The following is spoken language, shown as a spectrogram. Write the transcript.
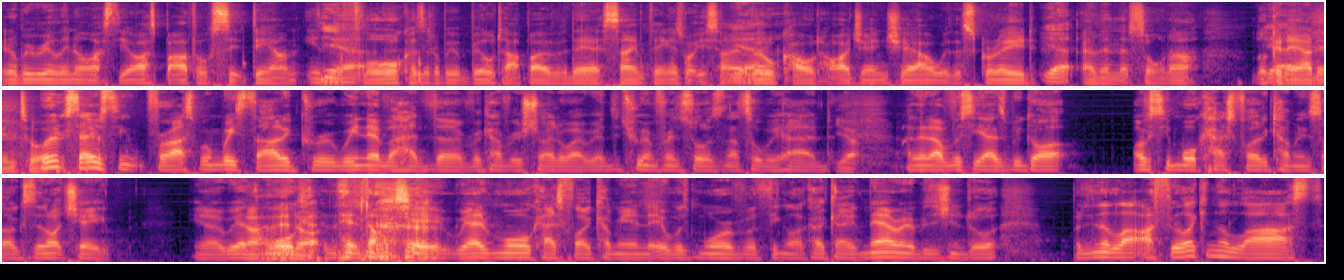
it'll be really nice. The ice bath will sit down in Yeah. the floor because it'll be built up over there. Same thing as what you're saying, Yeah. a little cold hygiene shower with a screed Yeah. and then the sauna looking Yeah. out into Well, it. same thing for us. When we started crew, we never had the recovery straight away. We had the two infrared stores, and that's all we had. Yeah. And then obviously, as we got obviously more cash flow to come inside because they're not cheap. You know, we had No, more. they're Ca- not. they're not cheap. We had more cash flow coming in. It was more of a thing like, okay, now we're in a position to do it. But in the la- I feel like in the last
